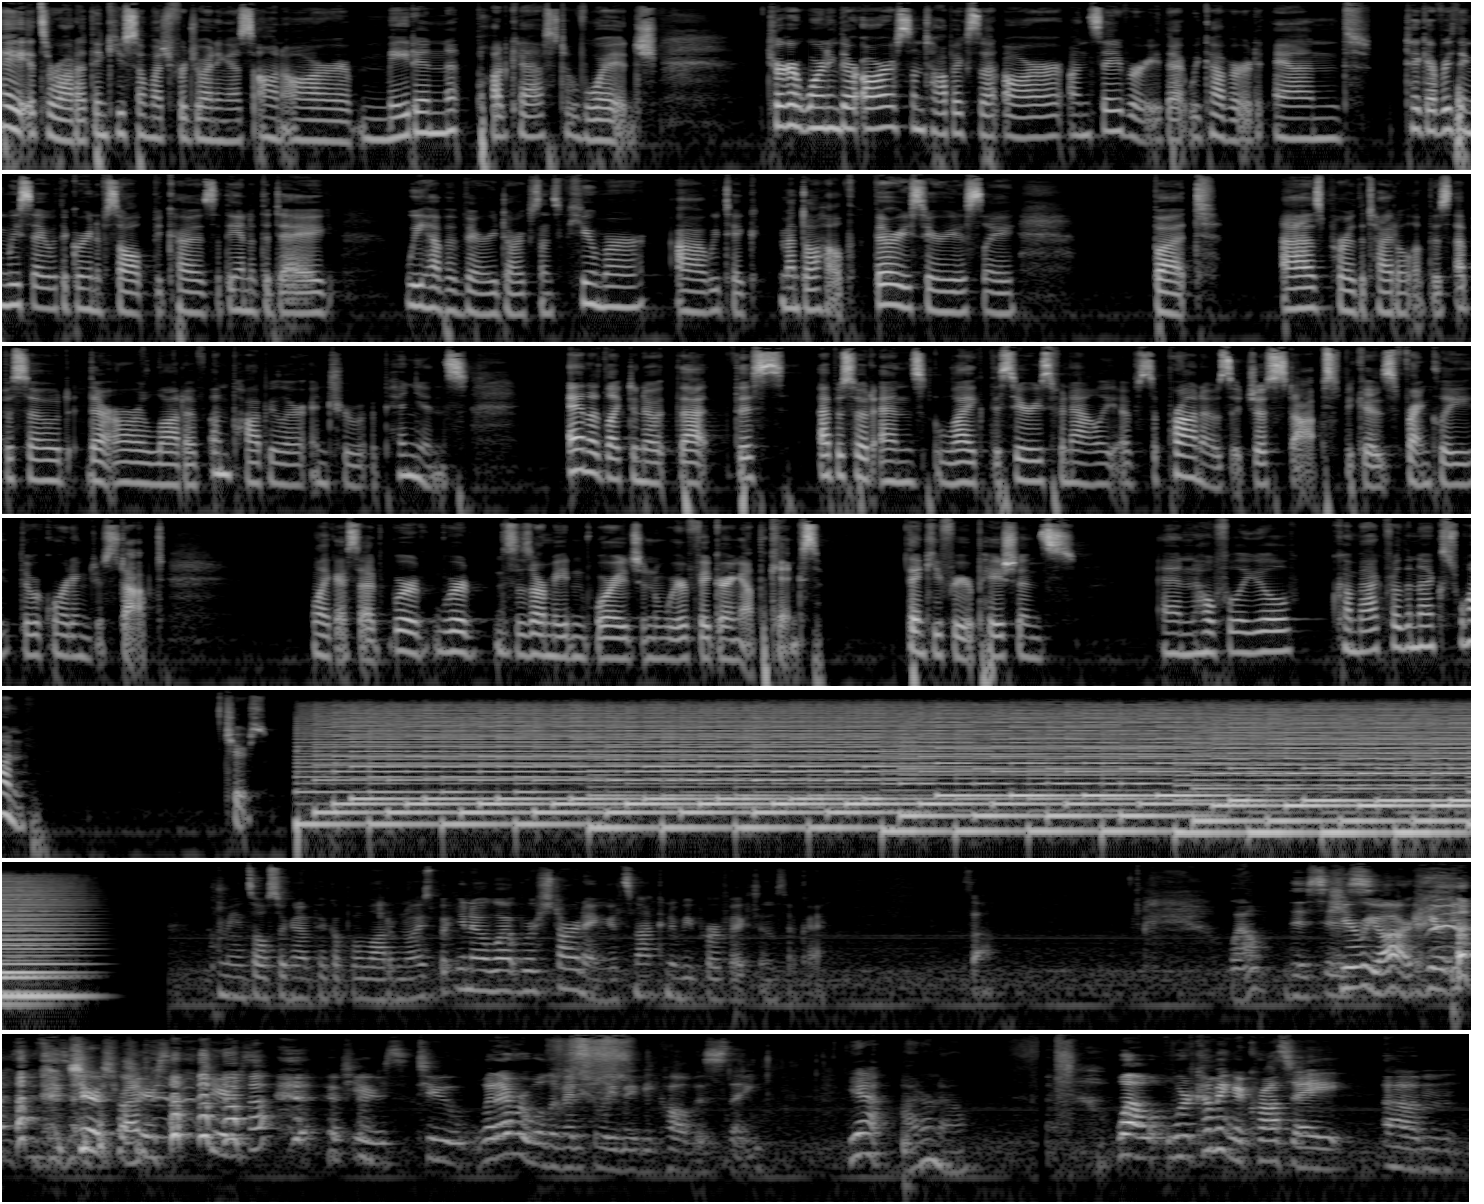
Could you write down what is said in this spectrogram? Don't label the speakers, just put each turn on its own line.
Hey, it's Arata. Thank you so much for joining us on our maiden podcast voyage. Trigger warning there are some topics that are unsavory that we covered, and take everything we say with a grain of salt because at the end of the day, we have a very dark sense of humor. Uh, we take mental health very seriously, but as per the title of this episode, there are a lot of unpopular and true opinions. And I'd like to note that this episode ends like the series finale of Sopranos. It just stops because, frankly, the recording just stopped. Like I said, we're we're this is our maiden voyage and we're figuring out the kinks. Thank you for your patience, and hopefully you'll come back for the next one. Cheers. Also going to pick up a lot of noise, but you know what? We're starting. It's not going to be perfect, and it's okay. So
Well, this is
here we are.
Here is.
Cheers, friend.
Cheers, cheers, cheers to whatever we'll eventually maybe call this thing.
Yeah, I don't know.
Well, we're coming across a um,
